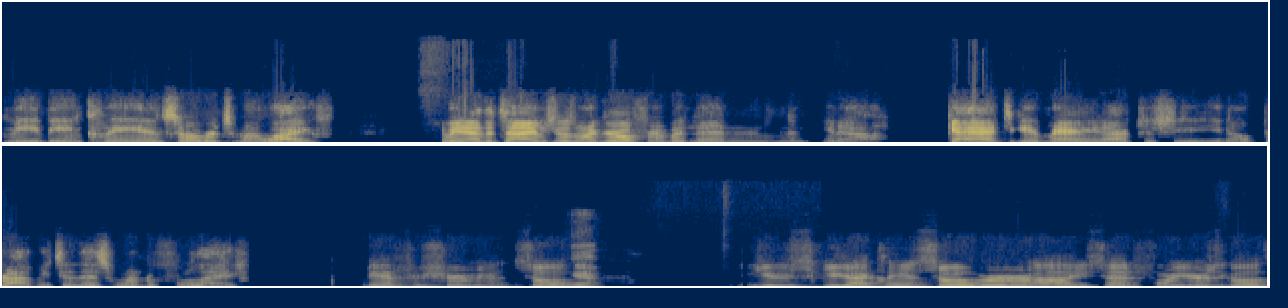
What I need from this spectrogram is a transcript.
me being clean and sober to my wife i mean at the time she was my girlfriend but then you know i had to get married after she you know brought me to this wonderful life Yeah, for sure, man. So Yeah. you you got clean and sober. Uh, you said four years ago,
